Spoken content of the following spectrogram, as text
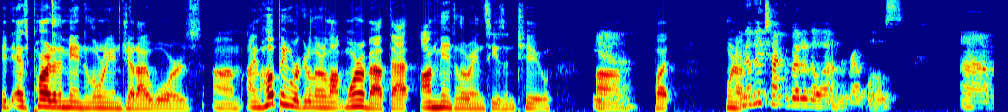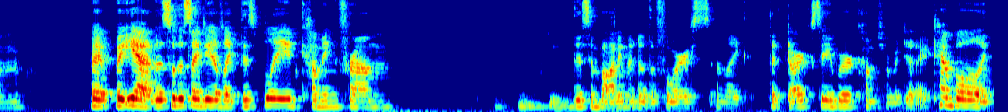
it, as part of the Mandalorian Jedi Wars. Um, I'm hoping we're going to learn a lot more about that on Mandalorian season two. Yeah, Um, but we're not. I know they talk about it a lot in Rebels. Um, but but yeah, so this idea of like this blade coming from this embodiment of the Force, and like the dark saber comes from a Jedi temple. Like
